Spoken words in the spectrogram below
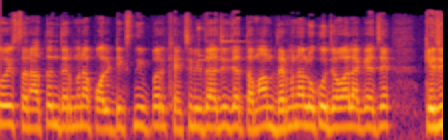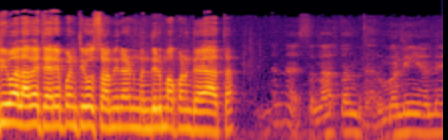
તો એ સનાતન ધર્મના પોલિટિક્સની ઉપર ખેંચી લીધા છે? જ્યાં તમામ ધર્મના લોકો જવા લાગ્યા છે. કેજરીવાલ આવ્યા ત્યારે પણ તેઓ સ્વામિનારાયણ મંદિરમાં પણ ગયા હતા. સનાતન ધર્મની અને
